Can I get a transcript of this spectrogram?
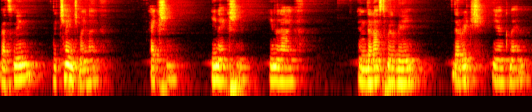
That's mean the change my life. Action, in action, in life. And the last will be the rich young man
